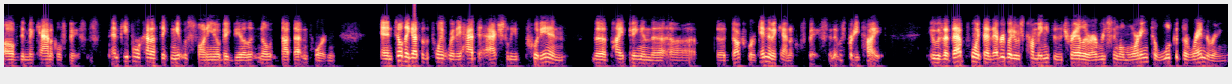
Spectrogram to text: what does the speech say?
of the mechanical spaces, and people were kind of thinking it was funny, no big deal, no, not that important, until they got to the point where they had to actually put in the piping and the, uh, the ductwork in the mechanical space, and it was pretty tight. It was at that point that everybody was coming into the trailer every single morning to look at the renderings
